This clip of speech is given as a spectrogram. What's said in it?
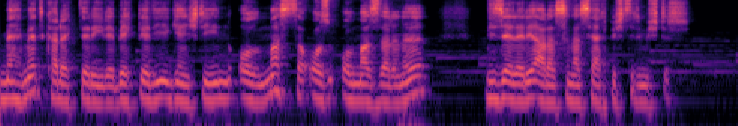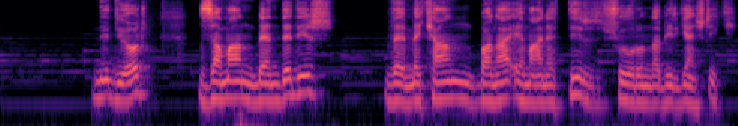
Mehmet karakteriyle beklediği gençliğin olmazsa olmazlarını dizeleri arasına serpiştirmiştir. Ne diyor? Zaman bendedir ve mekan bana emanettir şuurunda bir gençlik.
